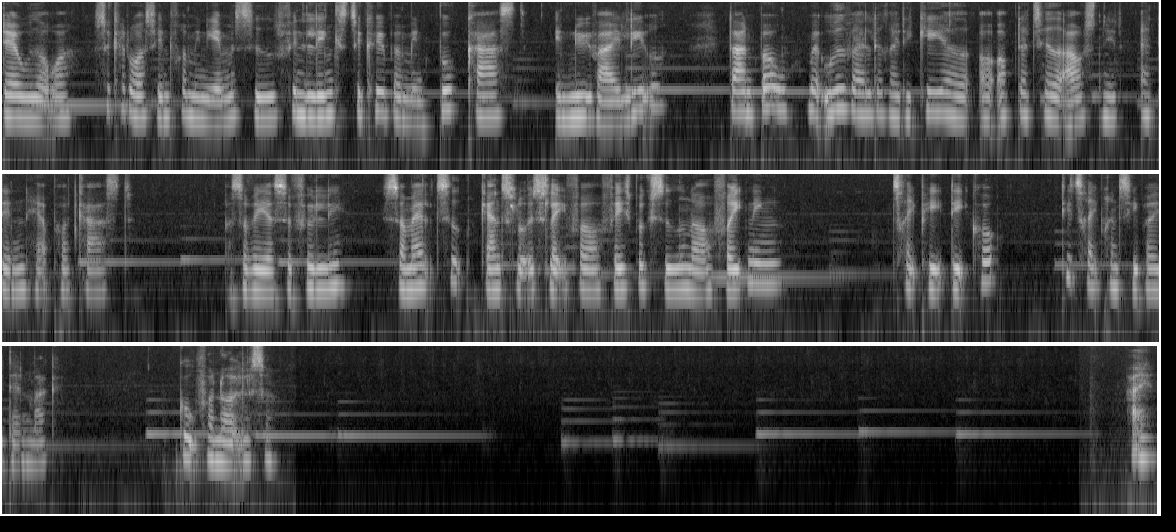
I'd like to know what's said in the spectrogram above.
Derudover så kan du også ind fra min hjemmeside finde links til køb af min bookcast En ny vej i livet, der er en bog med udvalgte, redigerede og opdaterede afsnit af denne her podcast. Og så vil jeg selvfølgelig, som altid, gerne slå et slag for Facebook-siden og foreningen 3PDK, de tre principper i Danmark. God fornøjelse. Hej.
